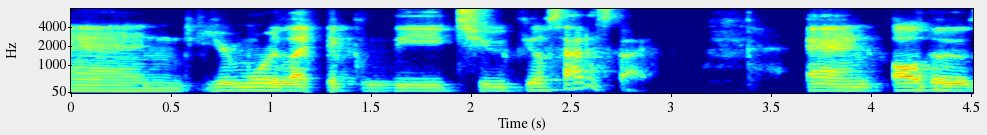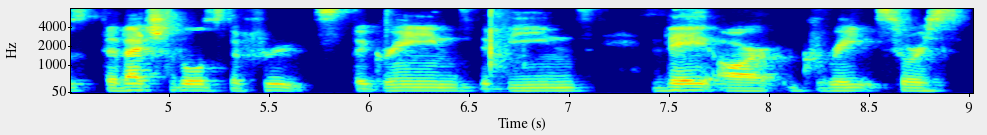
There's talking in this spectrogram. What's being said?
and you're more likely to feel satisfied. And all those, the vegetables, the fruits, the grains, the beans, they are great source,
